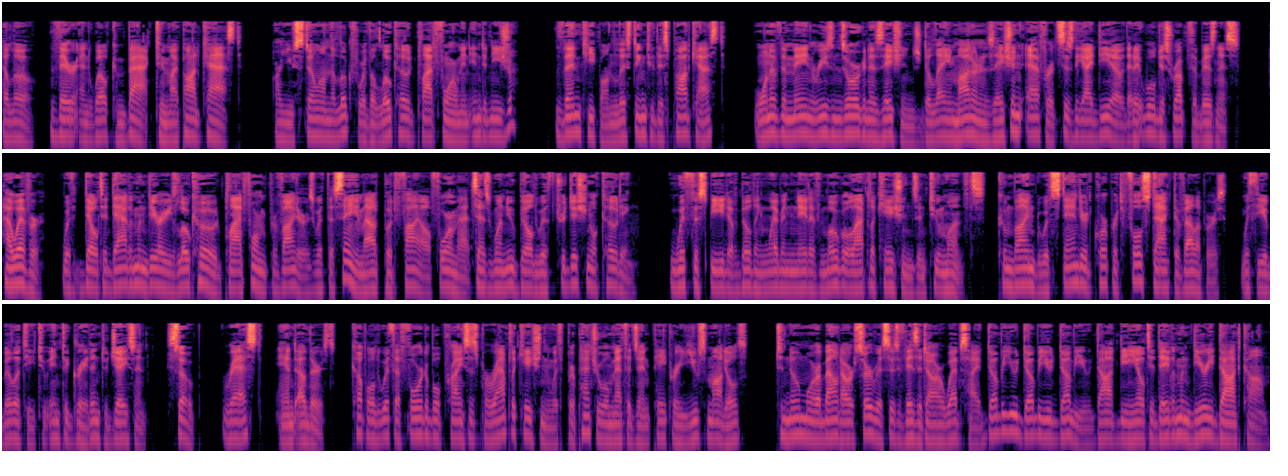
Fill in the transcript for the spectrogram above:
Hello, there and welcome back to my podcast. Are you still on the look for the low-code platform in Indonesia? Then keep on listening to this podcast. One of the main reasons organizations delay modernization efforts is the idea that it will disrupt the business. However, with Delta Data Mandiri's low-code platform providers with the same output file formats as when you build with traditional coding. With the speed of building web and native mobile applications in two months, combined with standard corporate full-stack developers, with the ability to integrate into JSON, SOAP, REST, and others, coupled with affordable prices per application with perpetual methods and pay-per-use models. To know more about our services visit our website www.deltadatamandiri.com.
